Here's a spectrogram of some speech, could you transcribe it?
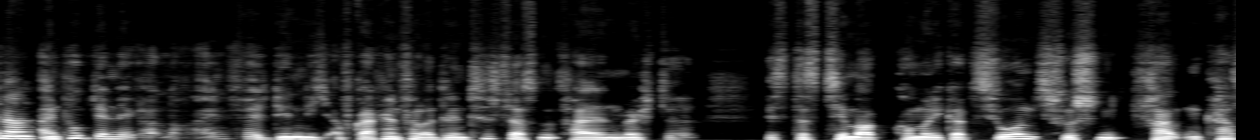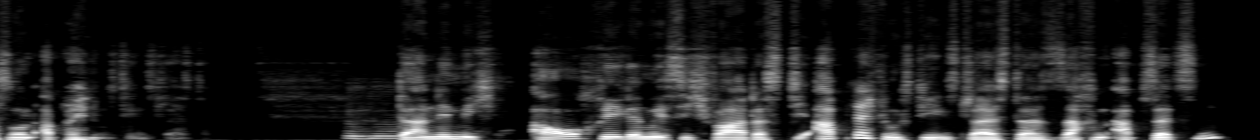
Genau. Ein Punkt, der mir gerade noch einfällt, den ich auf gar keinen Fall unter den Tisch lassen fallen möchte, ist das Thema Kommunikation zwischen Krankenkassen und Abrechnungsdienstleistern. Mhm. Da nehme ich auch regelmäßig wahr, dass die Abrechnungsdienstleister Sachen absetzen.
